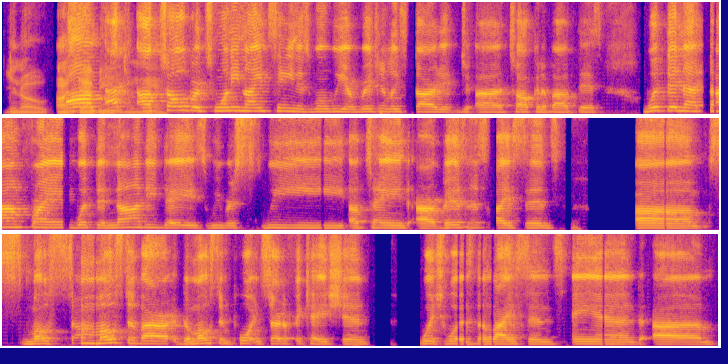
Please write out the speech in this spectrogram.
you know, um, Debbie. October 2019 is when we originally started uh, talking about this within that time frame, within 90 days, we we obtained our business license. Um, most some most of our the most important certification, which was the license, and um,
